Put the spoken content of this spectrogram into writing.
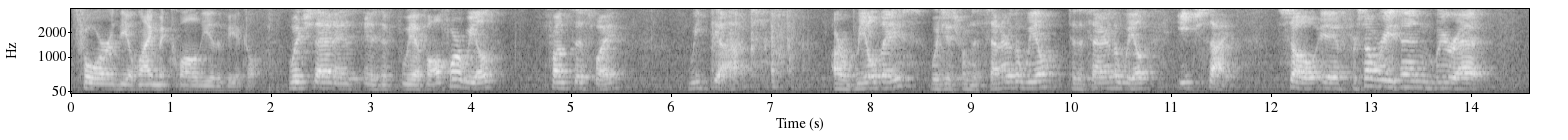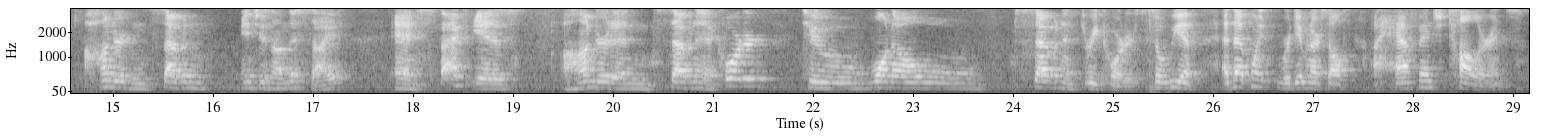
for the alignment quality of the vehicle which that is, is if we have all four wheels, fronts this way, we got our wheelbase, which is from the center of the wheel to the center of the wheel, each side. So if for some reason we were at 107 inches on this side, and spec is 107 and a quarter to 107 and three quarters. So we have, at that point, we're giving ourselves a half inch tolerance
